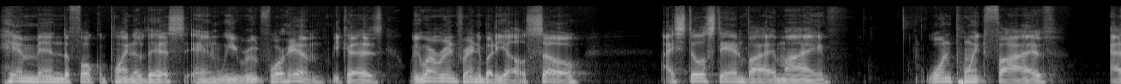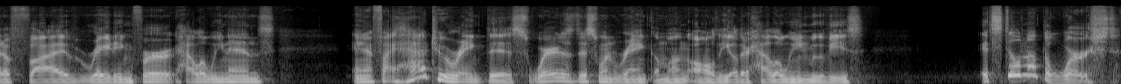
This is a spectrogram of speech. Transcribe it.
him been the focal point of this, and we root for him because we weren't rooting for anybody else. So I still stand by my 1.5 out of 5 rating for Halloween Ends. And if I had to rank this, where does this one rank among all the other Halloween movies? It's still not the worst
